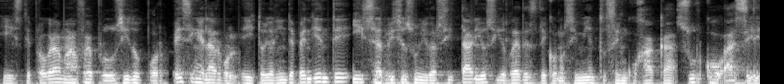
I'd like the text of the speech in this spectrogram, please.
Este programa fue producido por Pez en el Árbol, editorial independiente y servicios universitarios y redes de conocimientos en Oaxaca, Surco AC.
